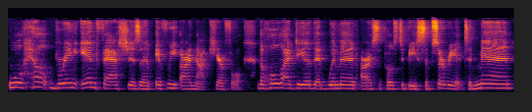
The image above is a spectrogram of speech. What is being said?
will help bring in fascism if we are not careful. The whole idea that women are supposed to be subservient to men,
